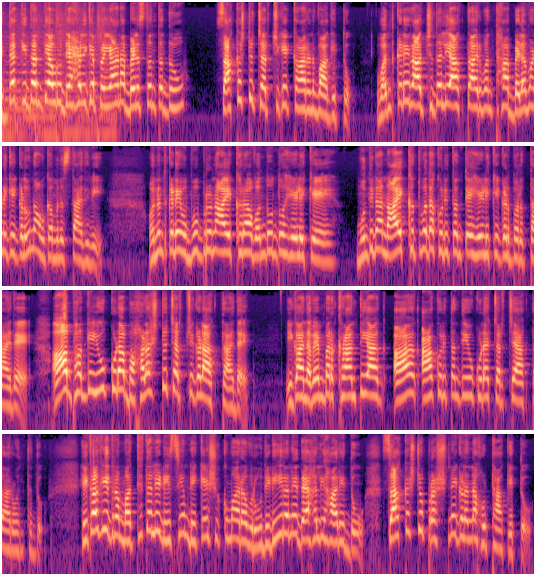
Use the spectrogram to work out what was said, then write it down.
ಇದ್ದಕ್ಕಿದ್ದಂತೆ ಅವರು ದೆಹಲಿಗೆ ಪ್ರಯಾಣ ಬೆಳೆಸಿದಂಥದ್ದು ಸಾಕಷ್ಟು ಚರ್ಚೆಗೆ ಕಾರಣವಾಗಿತ್ತು. ಒಂದ್ ಕಡೆ ರಾಜ್ಯದಲ್ಲಿ ಆಗ್ತಾ ಇರುವಂತಹ ಬೆಳವಣಿಗೆಗಳು ನಾವು ಗಮನಿಸ್ತಾ ಇದೀವಿ ಒಂದೊಂದ್ ಕಡೆ ಒಬ್ಬೊಬ್ರು ನಾಯಕರ ಒಂದೊಂದು ಹೇಳಿಕೆ, ಮುಂದಿನ ನಾಯಕತ್ವದ ಕುರಿತಂತೆ ಹೇಳಿಕೆಗಳು ಬರುತ್ತಾ ಇದೆ. ಆ ಬಗ್ಗೆಯೂ ಕೂಡ ಬಹಳಷ್ಟು ಚರ್ಚೆಗಳಾಗ್ತಾ ಇದೆ. ಈಗ ನವೆಂಬರ್ ಕ್ರಾಂತಿ ಆ- ಕುರಿತಂತೆಯೂ ಕೂಡ ಚರ್ಚೆ ಆಗ್ತಾ ಇರುವಂಥದ್ದು. ಹೀಗಾಗಿ ಇದರ ಮಧ್ಯದಲ್ಲಿ ಡಿಸಿಎಂ ಡಿಕೆ ಶಿವಕುಮಾರ್ ಅವರು ದಿಢೀರನೆ ದೆಹಲಿ ಹಾರಿದ್ದು ಸಾಕಷ್ಟು ಪ್ರಶ್ನೆಗಳನ್ನ ಹುಟ್ಟಾಕಿತ್ತು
